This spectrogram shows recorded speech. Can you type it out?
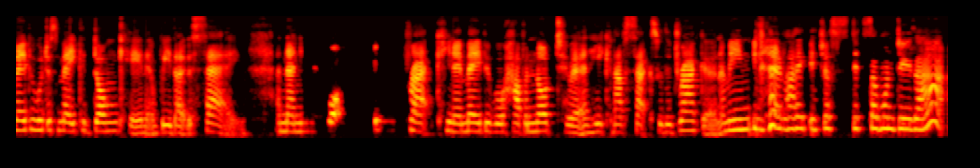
Maybe we'll just make a donkey and it'll be like the same. And then you know, what track, you know, maybe we'll have a nod to it and he can have sex with a dragon. I mean, you know, like it just did someone do that?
